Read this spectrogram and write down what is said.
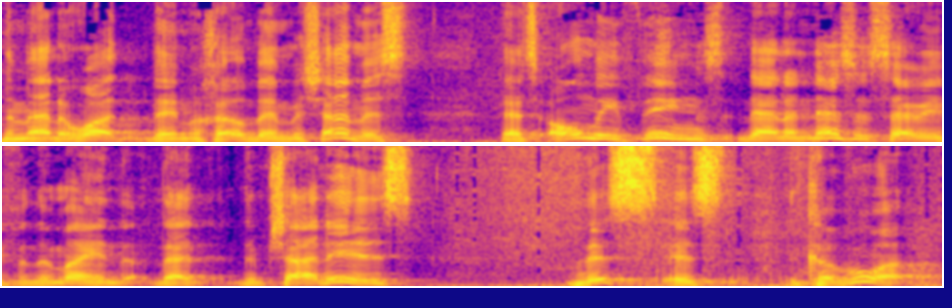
no matter what, Ben B'Shabbos, that's only things that are necessary for the Mayad. That the Pshat is, this is Kavua.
